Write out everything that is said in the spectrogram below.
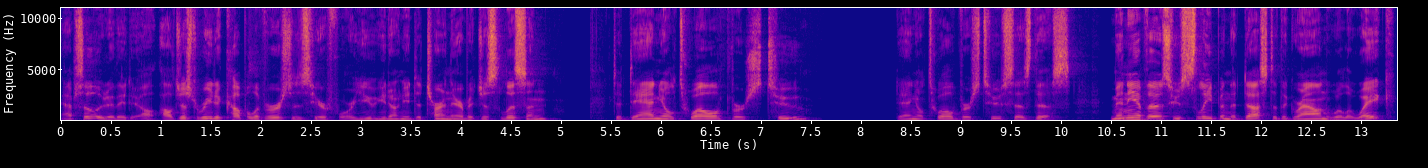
Absolutely, they do. I'll, I'll just read a couple of verses here for you. You don't need to turn there, but just listen to Daniel 12, verse 2. Daniel 12, verse 2 says this Many of those who sleep in the dust of the ground will awake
